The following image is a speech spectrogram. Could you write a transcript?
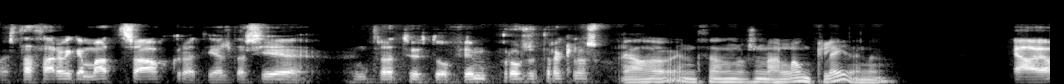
veist, það þarf ekki að mattsa akkurat, ég held að sé 125% regla sko. Já, en það er nú svona lang leiðin Já, já,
